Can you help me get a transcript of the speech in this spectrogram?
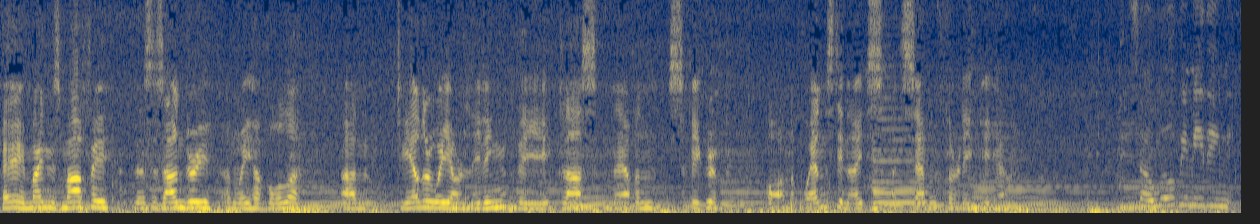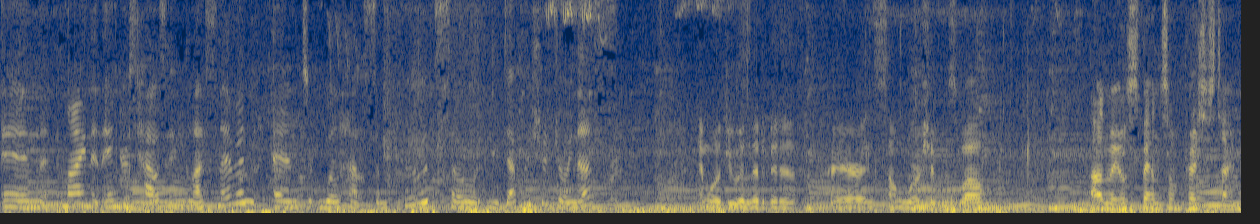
Hey, my name is Maffey, this is Andrew, and we have Ola, and together we are leading the Glasnevin City Group on Wednesday nights at 7.30pm. So we'll be meeting in mine and Andrew's house in Glasnevin and we'll have some food, so you definitely should join us. And we'll do a little bit of prayer and song worship as well. And we'll spend some precious time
